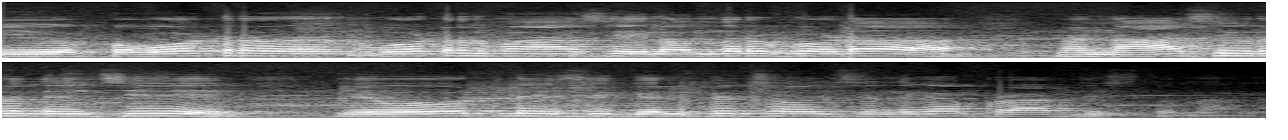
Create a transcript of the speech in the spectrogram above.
ఈ యొక్క ఓటర్ ఓటర్ మహాశయులందరూ కూడా నన్ను ఆశీర్వదించి ఈ ఓట్లు వేసి గెలిపించవలసిందిగా ప్రార్థిస్తున్నాను.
